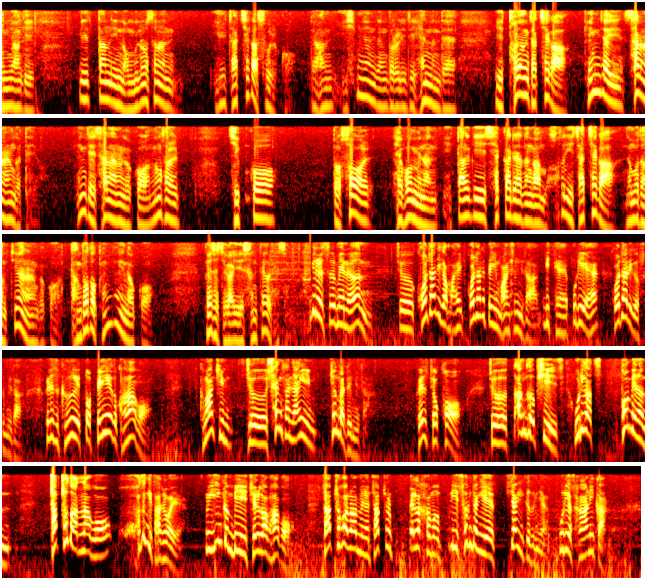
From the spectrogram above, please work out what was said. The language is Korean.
중요한 게 일단 이 농민으로서는 일 자체가 수월고 한 20년 정도를 일이 했는데 이 토양 자체가 굉장히 살아나는 것 같아요. 굉장히 살아나는 것 같고 농사를 짓고 또 수확을 해보면은 이 딸기 색깔이라든가 모든 이 자체가 너무도 뛰어나는 것 같고 당도도 굉장히 높고 그래서 제가 이 선택을 했습니다. 비를 쓰면은 저 고자리가 많이 고자리병이 많습니다. 밑에 뿌리에 고자리가 없습니다. 그래서 그게 또 병에도 강하고 그만큼 저 생산량이 증가됩니다. 그래서 좋고 저 딴 거 없이 우리가 보면은 잡초도 안 나고 모든 게 다 좋아요. 인건비 절감하고 잡초가 나면은 잡초를 빼려고 하면 뿌리 성장에 지장이 있거든요. 뿌리가 상하니까.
